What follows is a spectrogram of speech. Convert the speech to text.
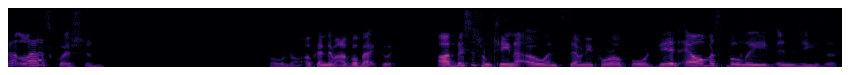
that last question. Hold on. Okay, never, I'll go back to it. Uh, this is from Tina Owen, 7404. Did Elvis believe in Jesus?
